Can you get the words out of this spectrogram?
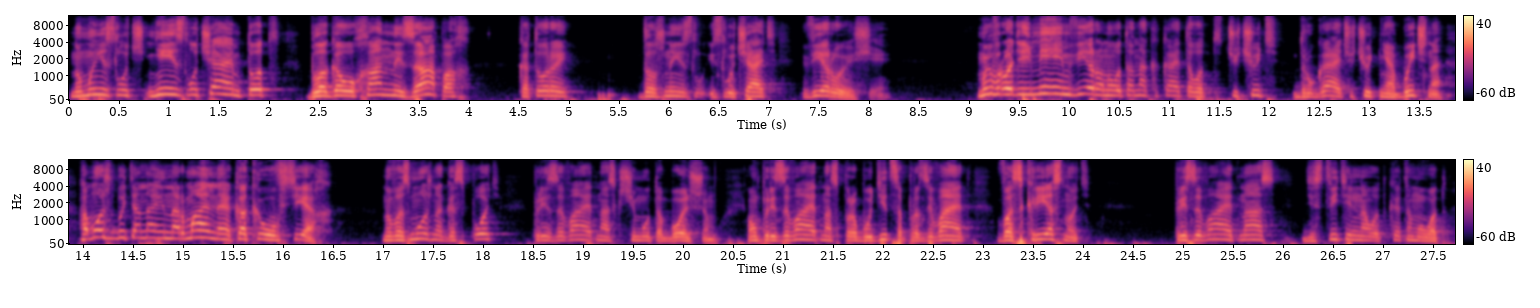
но мы не излучаем тот благоуханный запах, который должны излучать верующие. Мы вроде имеем веру, но вот она какая-то вот чуть-чуть другая, чуть-чуть необычная. А может быть она и нормальная, как и у всех. Но, возможно, Господь призывает нас к чему-то большему. Он призывает нас пробудиться, призывает воскреснуть, призывает нас действительно вот к этому вот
